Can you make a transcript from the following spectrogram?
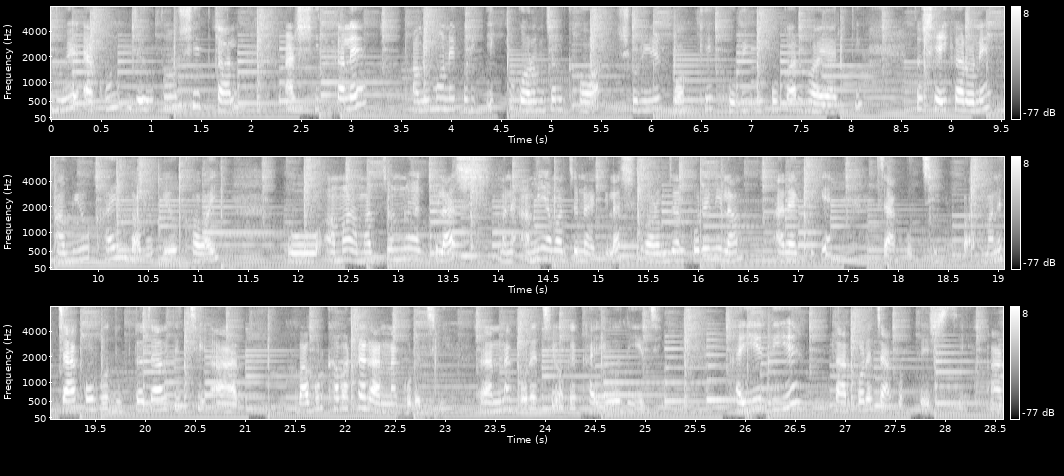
ধুয়ে এখন যেহেতু শীতকাল, আর শীতকালে আমি মনে করি একটু গরম জল খাওয়া শরীরের পক্ষে খুবই উপকার হয় আর কি। তো সেই কারণে আমিও খাই, বাবুকেও খাওয়াই। তো আমার আমার জন্য এক গ্লাস মানে আমি আমার জন্য এক গ্লাস গরম জল করে নিলাম আর একদিকে চা করছি। মানে চা করব, দুধটা জাল দিচ্ছি আর বাবুর খাবারটা রান্না করেছি। রান্না করেছি, ওকে খাইয়েও দিয়েছি। খাইয়ে দিয়ে তারপরে চা করতে এসেছি আর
